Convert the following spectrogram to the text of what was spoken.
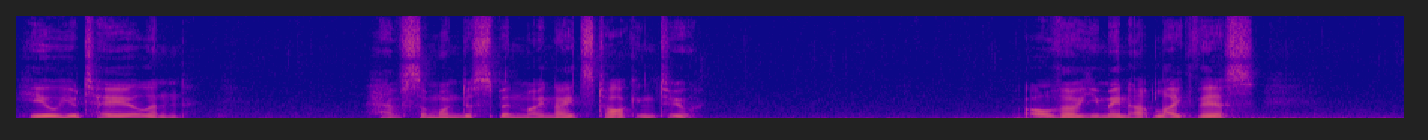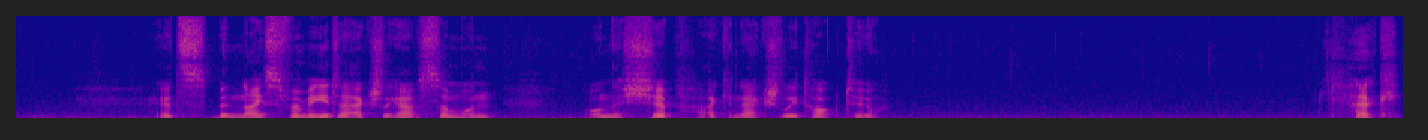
heal your tail and have someone to spend my nights talking to. Although you may not like this, it's been nice for me to actually have someone on this ship I can actually talk to. Heck,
